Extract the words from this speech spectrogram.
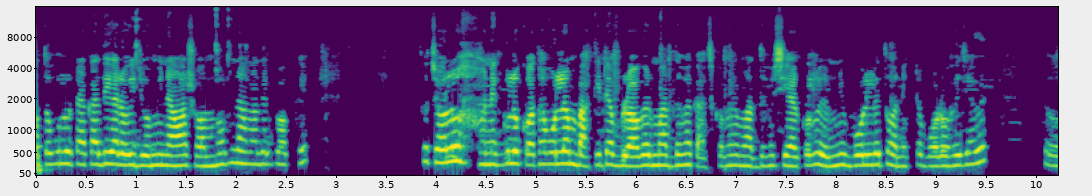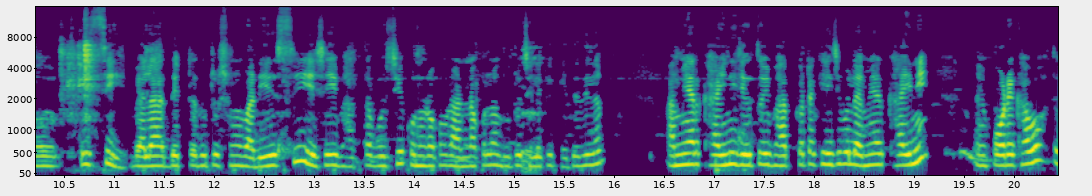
অতগুলো টাকা দিয়ে আর ওই জমি নেওয়া সম্ভব না আমাদের পক্ষে। তো চলো, অনেকগুলো কথা বললাম, বাকিটা ব্লগের মাধ্যমে, কাজকর্মের মাধ্যমে শেয়ার করব। এমনি বললে তো অনেকটা বড় হয়ে যাবে। তো এসছি, বেলা দেড়টা দুটোর সময় বাড়ি এসছি, এসেই ভাতটা বসিয়ে কোনো রকম রান্না করলাম, দুটো ছেলেকে খেতে দিলাম। আমি আর খাইনি, যেহেতু ওই ভাত কটা খেয়েছি বলে আমি আর খাইনি পরে খাব। তো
